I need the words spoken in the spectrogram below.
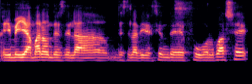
a mí me llamaron desde la, desde la dirección de fútbol base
